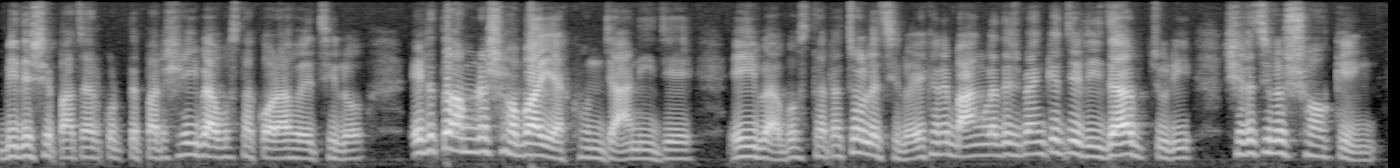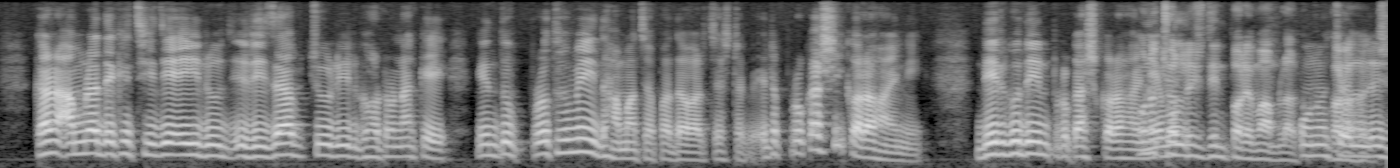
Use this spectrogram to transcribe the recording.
বিদেশে পাচার করতে পারে সেই ব্যবস্থা করা হয়েছিল। এটা তো আমরা সবাই এখন জানি যে এই ব্যবস্থাটা চলেছিল। এখানে বাংলাদেশ ব্যাংকের যে রিজার্ভ চুরি, সেটা ছিল শকিং কারণ আমরা দেখেছি যে এই রিজার্ভ চুরির ঘটনাকে কিন্তু প্রথমেই ধামাচাপা দেওয়ার চেষ্টা করে এটা প্রকাশই করা হয়নি। দীর্ঘদিন প্রকাশ করা হয়নি উনচল্লিশ দিন পরে মামলা উনচল্লিশ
